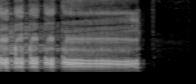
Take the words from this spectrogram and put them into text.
Ha ha ha ha ha!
